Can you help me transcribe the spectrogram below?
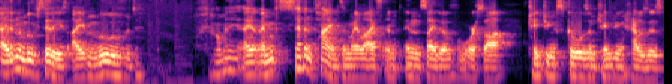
I didn't move cities. I moved how many? I, I moved seven times in my life in, inside of Warsaw, changing schools and changing houses.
